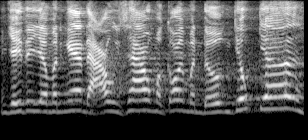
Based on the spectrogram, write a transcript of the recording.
Vậy thì giờ mình nghe đạo thì sao mà coi mình được một chút chứ?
